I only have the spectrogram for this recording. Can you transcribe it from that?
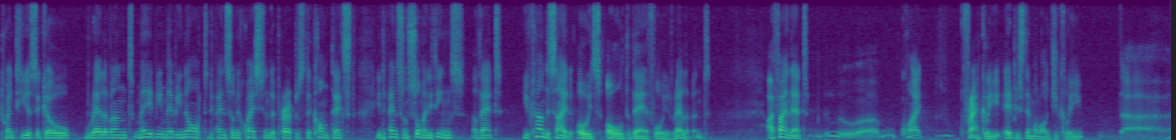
20 years ago relevant? Maybe, maybe not. It depends on the question, the purpose, the context. It depends on so many things that you can't decide, oh, it's old, therefore irrelevant. I find that uh, quite frankly, epistemologically uh,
